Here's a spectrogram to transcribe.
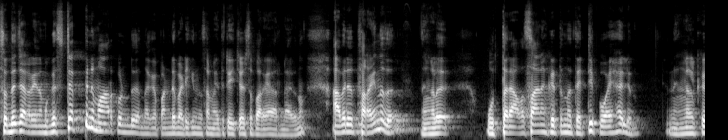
ശ്രദ്ധിച്ചാൽ അറിയാം നമുക്ക് സ്റ്റെപ്പിന് മാർക്കുണ്ട് എന്നൊക്കെ പണ്ട് പഠിക്കുന്ന സമയത്ത് ടീച്ചേഴ്സ് പറയാറുണ്ടായിരുന്നു. അവർ പറയുന്നത് നിങ്ങൾ ഉത്തര അവസാനം കിട്ടുന്ന തെറ്റിപ്പോയാലും നിങ്ങൾക്ക്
